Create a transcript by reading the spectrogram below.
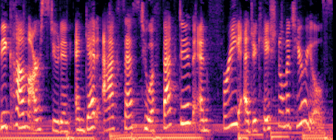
Become our student and get access to effective and free educational materials.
